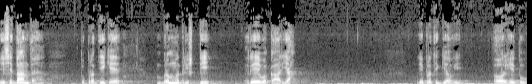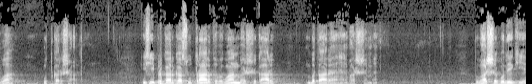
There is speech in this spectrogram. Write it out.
ये सिद्धांत है। तो प्रतीके, ब्रह्म दृष्टि, रेव कार्या। ये प्रतिज्ञा हुई और हेतु हुआ उत्कर्षात। इसी प्रकार का सूत्रार्थ भगवान भाष्यकार बता रहे हैं भाष्य में। तो भाष्य को देखिए।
